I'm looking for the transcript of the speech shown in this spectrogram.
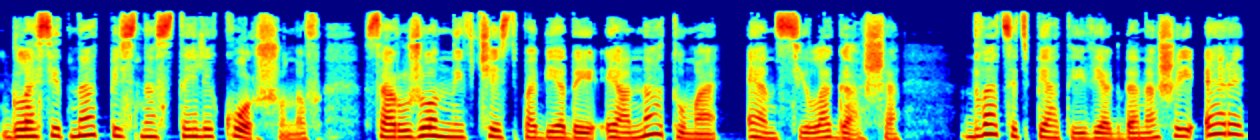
Гласит надпись на стеле коршунов, сооруженной в честь победы Эаннатума Энси Лагаша, 25 век до нашей эры,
